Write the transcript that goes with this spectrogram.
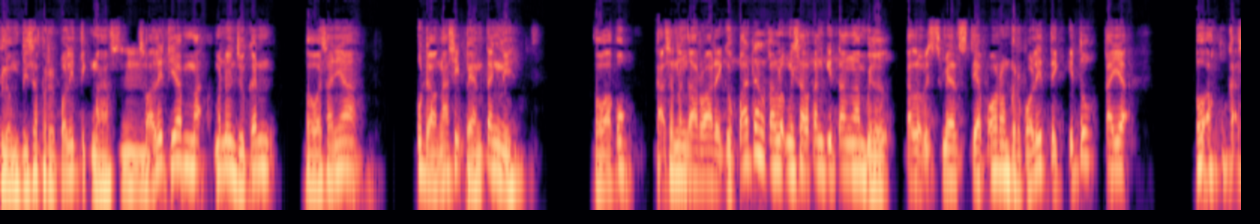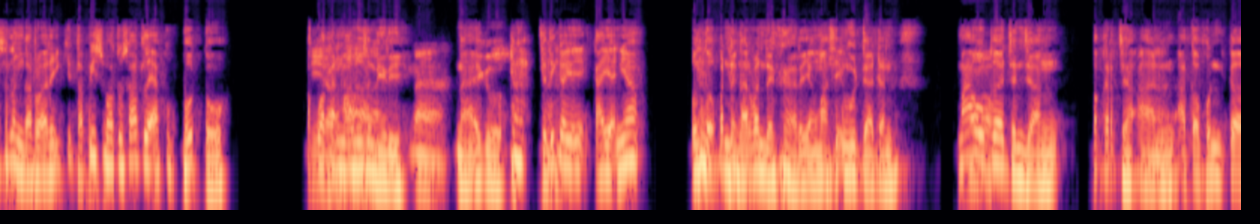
belum bisa berpolitik mas. Hmm. Soalnya dia menunjukkan bahwasannya udah ngasih benteng nih. Bahwa aku gak seneng karo ariku. Padahal kalau misalkan kita ngambil, kalau setiap orang berpolitik itu kayak, oh aku gak seneng karo ariki. Tapi suatu saat lah aku foto, aku Iya. akan malu sendiri. Nah, Nah itu. Jadi kayak kayaknya untuk pendengar-pendengar yang masih muda dan mau Oh. ke jenjang pekerjaan ataupun ke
